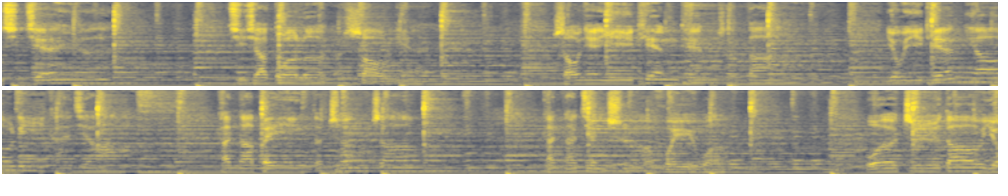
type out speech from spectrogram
渐行渐远，膝下多了个少年。少年一天天长大，有一天要离开家。看他背影的成长，看他坚持和回望。我知道有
